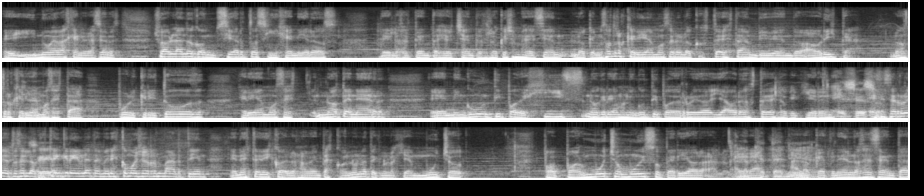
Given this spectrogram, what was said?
eh, y nuevas generaciones. Yo hablando con ciertos ingenieros de los 70s y 80s, lo que ellos me decían, lo que nosotros queríamos era lo que ustedes estaban viviendo ahorita. Nosotros queríamos esta pulcritud, queríamos no tener eh, ningún tipo de hiss, no queríamos ningún tipo de ruido y ahora ustedes lo que quieren Es ese ruido. Entonces lo que está increíble también es como George Martin en este disco de los 90 con una tecnología mucho por, por mucho muy superior a lo que, A lo era, que tenía. a lo que tenía en los 60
